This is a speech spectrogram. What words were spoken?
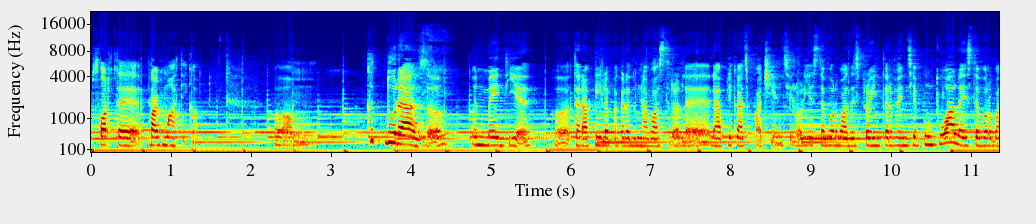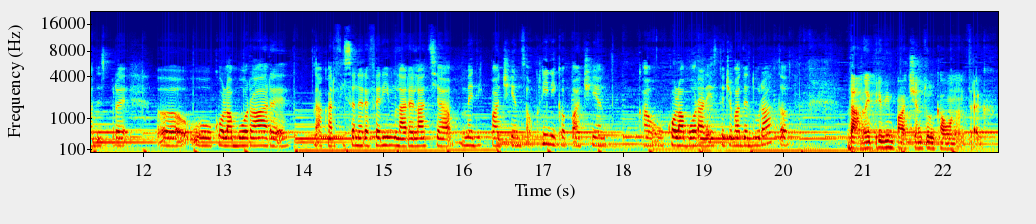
foarte pragmatică. Um, cât durează în medie uh, terapiile pe care dumneavoastră le, le aplicați pacienților. Este vorba despre o intervenție punctuală, este vorba despre uh, o colaborare, dacă ar fi să ne referim la relația medic-pacient sau clinică-pacient, ca o colaborare, este ceva de durată? Da, noi privim pacientul ca un întreg.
